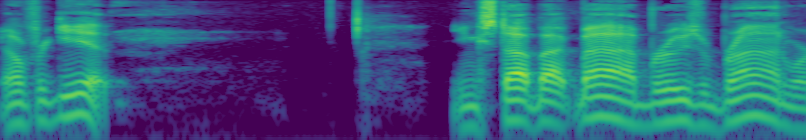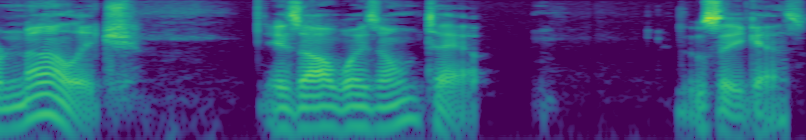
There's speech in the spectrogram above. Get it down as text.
don't forget, you can stop back by Brews with Brian where knowledge is always on tap. We'll see you guys.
